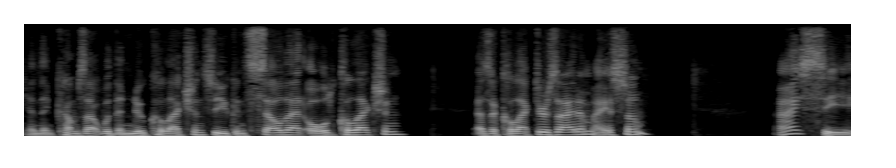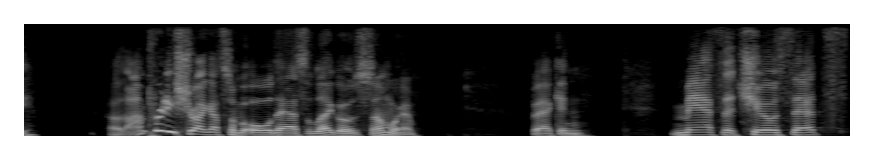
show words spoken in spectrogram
and then comes out with a new collection so you can sell that old collection As a collector's item, I assume? I see. Uh, I'm pretty sure I got some old ass Legos somewhere back in Massachusetts.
